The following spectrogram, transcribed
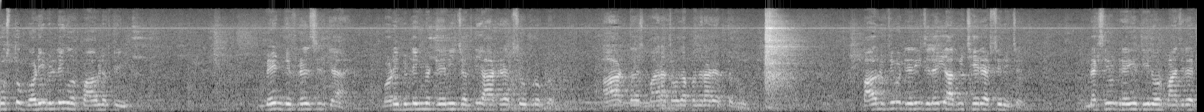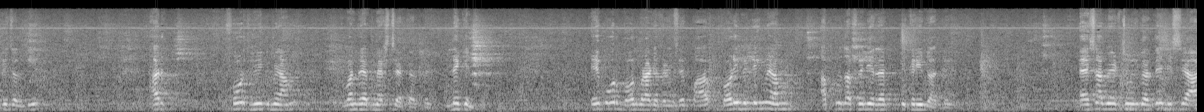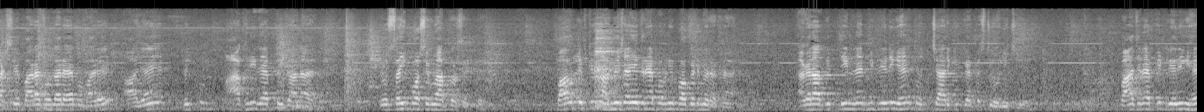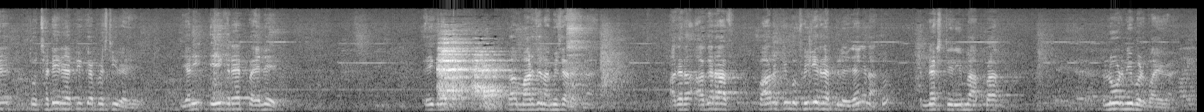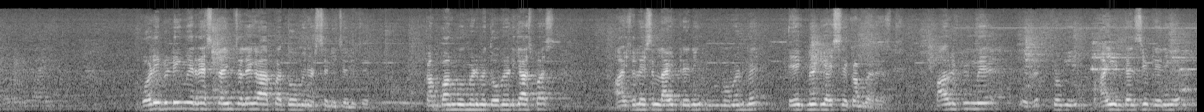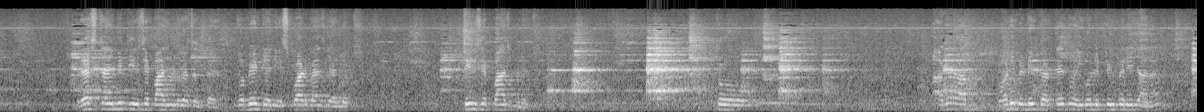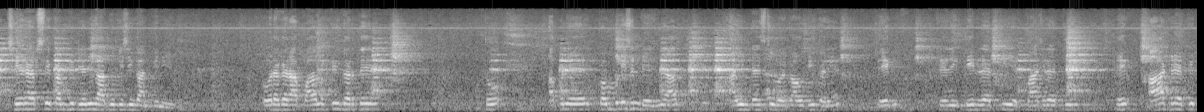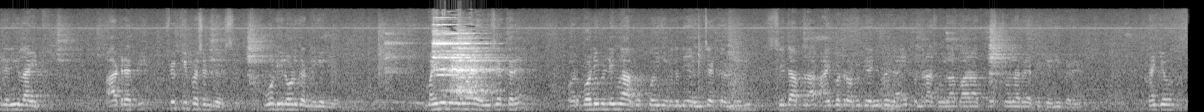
दोस्तों, body building और power lifting. Main difference क्या है? बॉडी बिल्डिंग में ट्रेनिंग चलती है आठ रैप से ऊपर ऊपर। आठ, दस, बारह, चौदह, पंद्रह रैप तक में। पावर लिफ्टिंग में ट्रेनिंग चलेगी आपकी छः रैप से नीचे। मैक्सिमम ट्रेनिंग तीन और पाँच रैप की चलती है। हर फोर्थ वीक में हम वन रैप मैक्स चेक करते हैं। लेकिन, एक और बहुत बड़ा डिफरेंस है बॉडी बिल्डिंग में हम up to the failure rep के करीब जाते हैं। ऐसा वेट चूज़ करते हैं जिससे आठ से बारह चौदह रैप हमारे आ जाएँ। बिल्कुल आखिरी रैप तक जाना है, जो सही पॉस्चर में आप कर सकते हैं। पावर लिफ्टिंग में हमेशा एक रैप अपनी पॉकेट में रखना है। अगर आपकी तीन रैप की ट्रेनिंग है तो चार की कैपेसिटी होनी चाहिए। पाँच रैप की ट्रेनिंग है तो छठे रैप की कैपेसिटी रहे। यानी एक रैप पहले, एक रैप का मार्जिन हमेशा रखना है। अगर अगर आप पावर लिफ्टिंग को फेलियर रैप ले जाएँगे ना तो नेक्स्ट ट्रेनिंग में आपका लोड नहीं बढ़ पाएगा। बॉडी बिल्डिंग में रेस्ट टाइम चलेगा आपका दो मिनट से नीचे नीचे। कंपाउंड मूवमेंट में दो मिनट के आसपास। आइसोलेशन लाइट ट्रेनिंग मूवमेंट में एक मिनट या इससे कम का रेस्ट पावर लिफ्टिंग में, क्योंकि हाई इंटेंसिव ट्रेनिंग है रेस्ट टाइम भी तीन से पाँच मिनट का चलता है, जो main training squat bench deadlift तीन से पाँच मिनट तो अगर आप बॉडी बिल्डिंग करते हैं तो ईगो लिफ्टिंग पे नहीं जाना। छः रैप से कम की ट्रेनिंग आपको किसी काम की नहीं है। और अगर आप पावर लिफ्टिंग करते हैं तो अपने कंपटीशन डेज़ में आप हाई इंटेंसिटी वर्कआउट ही करें। एक ट्रेनिंग तीन रैप की, एक पाँच रैप की, एक आठ रैप की ट्रेनिंग लाइट आठ रैप की फिफ्टी परसेंट से। वो डिलोड करने के लिए। महीने में एक बार चेक करें। और बॉडी बिल्डिंग में आपको कोई ज़रूरत नहीं अभी चेक करने की सीधा अपना हाइपरट्रॉफी ट्रेनिंग पर जाएँ, पंद्रह, सोलह, बारह, सोलह रैप की ट्रेनिंग करें। Thank you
